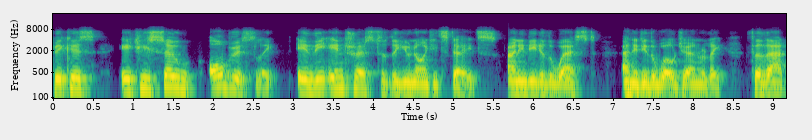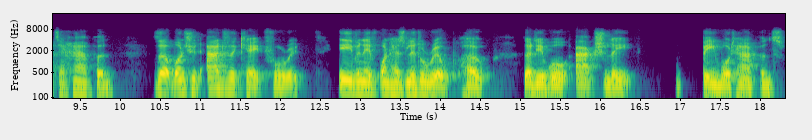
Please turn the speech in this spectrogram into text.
because it is so obviously in the interests of the United States and indeed of the West and indeed the world generally for that to happen, that one should advocate for it, even if one has little real hope that it will actually be what happens.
